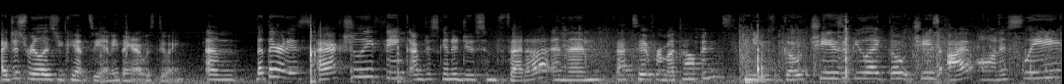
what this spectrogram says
I just realized you can't see anything I was doing. Um, but there it is. I actually think I'm just gonna do some feta and then that's it for my toppings. You can use goat cheese if you like goat cheese. I honestly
